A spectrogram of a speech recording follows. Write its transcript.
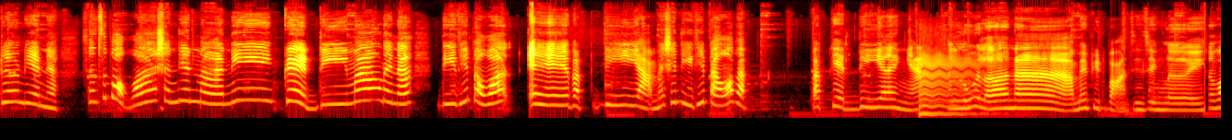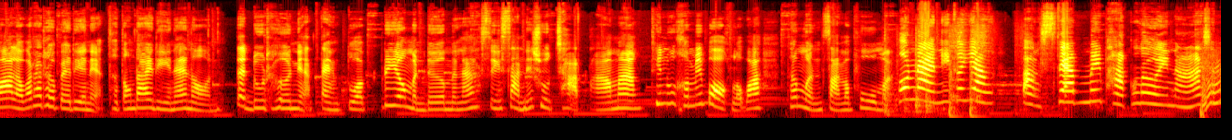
เรื่องเรียนเนี่ยฉันจะบอกว่าฉันเรียนมานี่เกรดดีมากเลยนะ ดีที่แปลว่า A แบบดีอะไม่ใช่ดีที่แปลว่าแบบ แบบเกรดดีอะไรอย่างเงี้ยฉันรู้อยู่แล้วนะไม่ผิดหวังจริง ๆ เลยฉันว่าแล้วว่าถ้าเธอไปเรียนเนี่ยเธอต้องได้ดีแน่นอน แต่ดูเธอเนี่ยแต่งตัวเปรี้ยวเหมือนเดิมเลยนะ สีสันที่ฉูดฉาดตามาก ที่นู่นเขาไม่บอกหรอว่าเธอเหมือนสารมะภูมอะพวกนายนี่ก็ยังปากแซบไม่พักเลยนะฉัน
